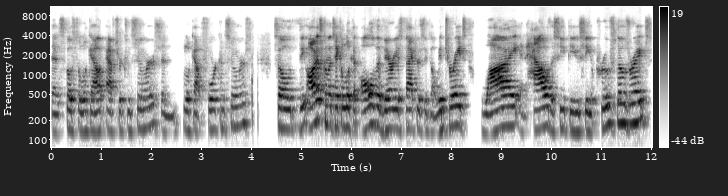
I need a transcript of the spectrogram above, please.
that is supposed to look out after consumers and look out for consumers. So the audit's going to take a look at all the various factors that go into rates, why and how the CPUC approves those rates.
